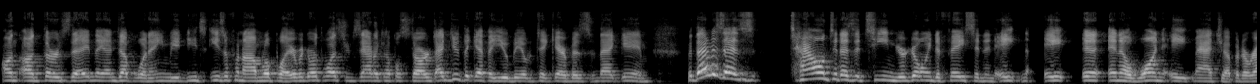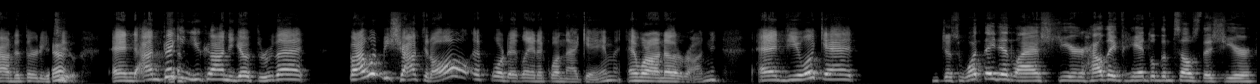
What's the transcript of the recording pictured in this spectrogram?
on, on Thursday and they end up winning. I mean, he's he's a phenomenal player, but Northwestern's down a couple stars. I do think FAU will be able to take care of business in that game. But that is as talented as a team you're going to face in an eight eight in a one eight matchup at around a 32. Yeah. And I'm picking yeah. UConn to go through that, but I wouldn't be shocked at all if Florida Atlantic won that game and went on another run. And you look at just what they did last year, how they've handled themselves this year.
